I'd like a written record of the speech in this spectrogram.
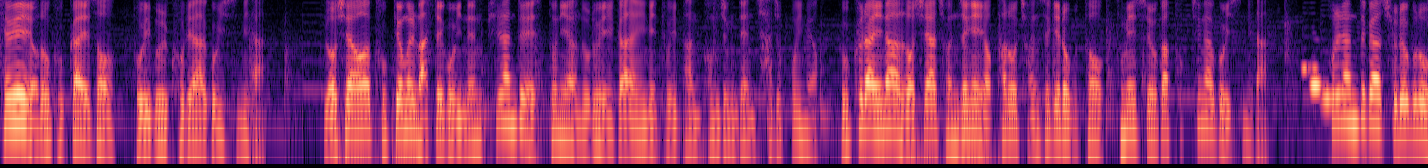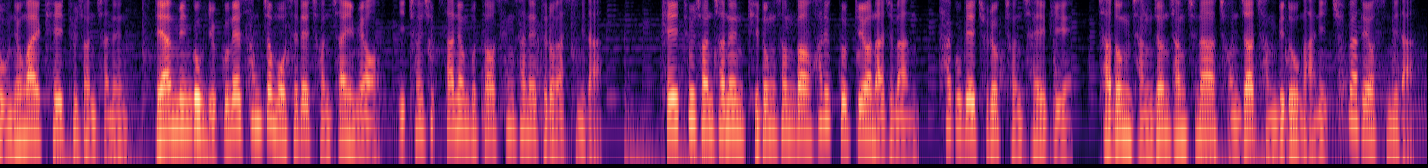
해외 여러 국가에서 도입을 고려하고 있습니다. 러시아와 국경을 맞대고 있는 핀란드, 에스토니아, 노르웨이가 이미 도입한 검증된 자주포이며 우크라이나, 러시아 전쟁의 여파로 전 세계로부터 구매 수요가 폭증하고 있습니다. 폴란드가 주력으로 운용할 K2 전차는 대한민국 육군의 3.5세대 전차이며 2014년부터 생산에 들어갔습니다. K2 전차는 기동성과 화력도 뛰어나지만 타국의 주력 전차에 비해 자동 장전 장치나 전자 장비도 많이 추가되었습니다.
